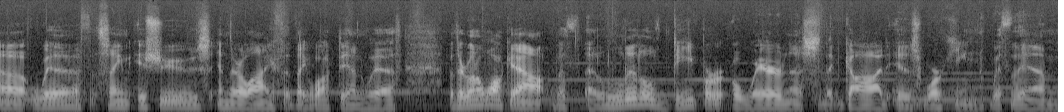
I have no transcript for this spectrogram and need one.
uh, with, the same issues in their life that they walked in with, but they're going to walk out with a little deeper awareness that God is working with them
